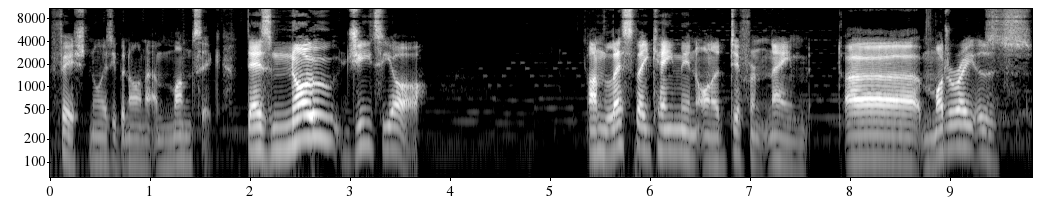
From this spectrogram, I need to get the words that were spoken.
Fish, Noisy Banana, and Muntic. There's no GTR. Unless they came in on a different name. Uh, moderators,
